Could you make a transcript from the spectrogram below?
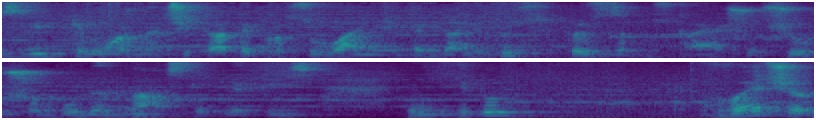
звідки можна чекати просування і так далі. Тут хтось запускає, що чув, що буде наступ якийсь. І тут вечір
